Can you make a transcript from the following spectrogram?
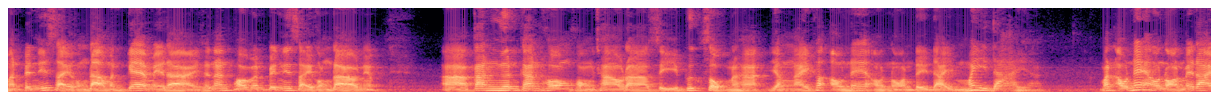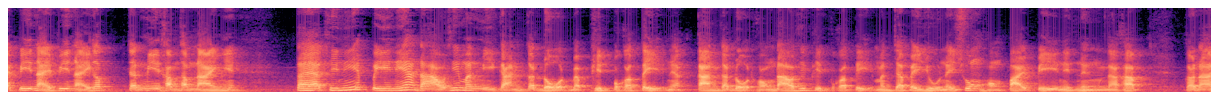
มันเป็นนิสัยของดาวมันแก้ไม่ได้ ฉะนั้นพอมันเป็นนิสัยของดาวเนี่ยอ่าการเงินการทองของชาวราศีพฤษภนะฮะยังไงก็เอาแน่เอานอนใด ๆ ไม่ได้ฮะมันเอาแน่เอานอนไม่ได้ ปีไหนปีไหนก็จะมีคำทำนายอย่างนี้ แต่ทีนี้ปีนี้ดาวที่มันมีการกระโดดแบบผิดปกติเนี่ยการกระโดดของดาวที่ผิดปกติ มันจะไปอยู่ในช่วงของปลายปีนิดนึงนะครับก็น่า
